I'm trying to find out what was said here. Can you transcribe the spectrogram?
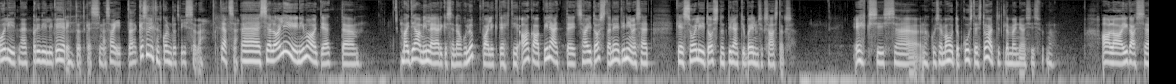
olid need priviligeeritud, kes sinna said, kes olid need kolm tuhat viissada, tead sa? Äh, seal oli niimoodi, et ma ei tea, mille järgi see nagu lõppvalik tehti, aga pileteid said osta need inimesed, kes olid ostnud pileti juba eelmiseks aastaks. ehk siis äh, noh, kui see mahutab kuusteist tuhat, ütleme on ju, siis noh, a la igasse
